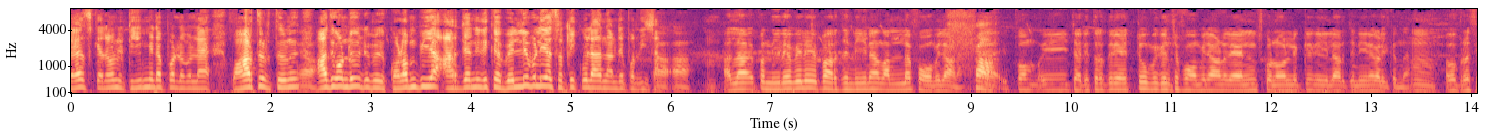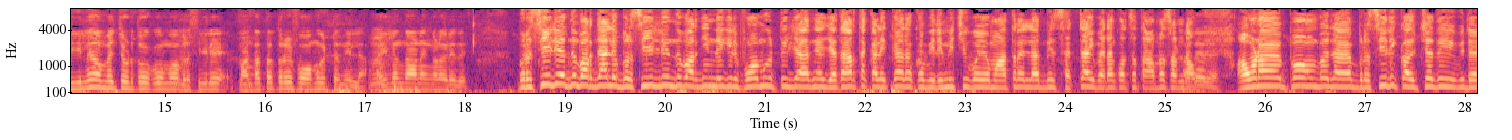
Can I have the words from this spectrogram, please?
ലേനസ് കെനോണി ടീമിനെ പിന്നെ വാർത്തെടുത്താണ്. അതുകൊണ്ട് കൊളംബിയ അർജന്റീനക്ക് വെല്ലുവിളിയെ സൃഷ്ടിക്കില്ല എന്നാണ് പ്രതീക്ഷ. അല്ല ഇപ്പൊ നിലവിൽ ഇപ്പൊ അർജന്റീന നല്ല ഫോമിലാണ്. ഇപ്പം ഈ ചരിത്രത്തിലെ ഏറ്റവും മികച്ച ഫോമിലാണ് ലയനൽ സ്കൊണോലിക്ക് കീഴിൽ അർജന്റീന കളിക്കുന്നത്. അപ്പൊ ബ്രസീലിനെ സംബന്ധിച്ചെടുത്ത് നോക്കുമ്പോ ബ്രസീൽ പണ്ടത്തെ ഒരു ഫോം കിട്ടുന്നില്ല. അതിലെന്താണ് നിങ്ങളൊരു ഇത് ബ്രസീൽ എന്ന് പറഞ്ഞാൽ ബ്രസീലിൽ നിന്ന് പറഞ്ഞിട്ടുണ്ടെങ്കിൽ ഫോം കിട്ടില്ല പറഞ്ഞാൽ യഥാർത്ഥ കളിക്കാരൊക്കെ വിരമിച്ചു പോയോ മാത്രമല്ല സെറ്റായി വരാൻ കുറച്ച് താമസം ഉണ്ടാവും. അവിടെ ഇപ്പം പിന്നെ ബ്രസീൽ കളിച്ചത് പിന്നെ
